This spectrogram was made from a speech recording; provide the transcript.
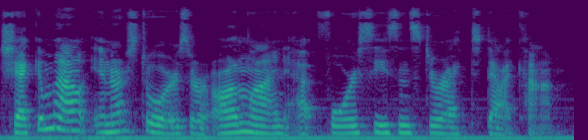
Check them out in our stores or online at fourseasonsdirect.com.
